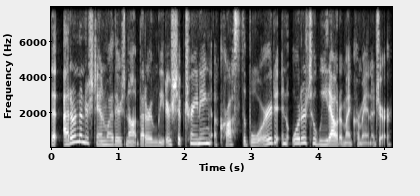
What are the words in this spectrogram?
that I don't understand why there's not better leadership training across the board in order to weed out a micromanager.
